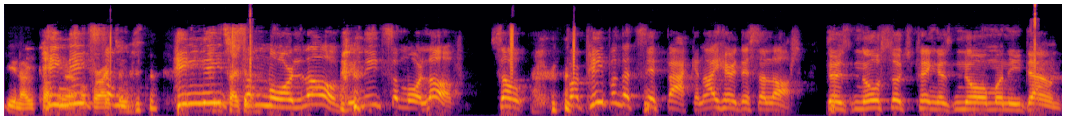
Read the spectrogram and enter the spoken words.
you know, he needs some he needs some more love. He needs some more love. So for people that sit back and i hear this a lot there's no such thing as no money down.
